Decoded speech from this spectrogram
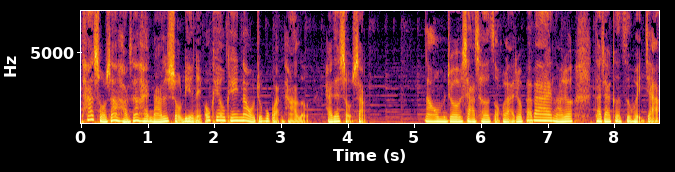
他手上好像还拿着手链呢。OK OK，那我就不管他了，还在手上。然后我们就下车走回来，就拜拜，然后就大家各自回家。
